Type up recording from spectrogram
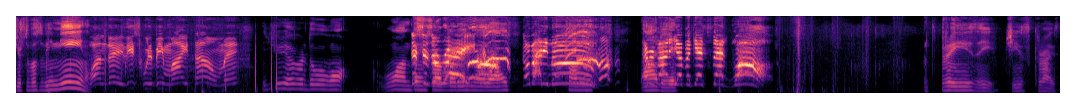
You're supposed to be mean. One day this will be my town, man. Did you ever do one one This is a robbery in your life? Nobody move! Everybody up against that wall! It's pretty easy. Jesus Christ.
